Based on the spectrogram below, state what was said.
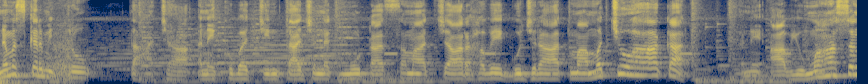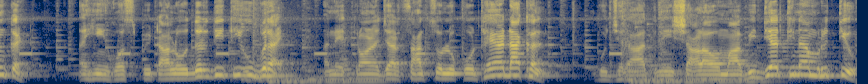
નમસ્કાર મિત્રો, તાજા અને ખૂબ જ ચિંતાજનક મોટા સમાચાર હવે ગુજરાતમાં મચ્યો હાહાકાર અને આવ્યું મહાસંકટ. અહીં હોસ્પિટલો દર્દીથી ઉભરાય અને ત્રણ હજાર સાતસો લોકો થયા દાખલ. ગુજરાતની શાળાઓમાં વિદ્યાર્થીના મૃત્યુ.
